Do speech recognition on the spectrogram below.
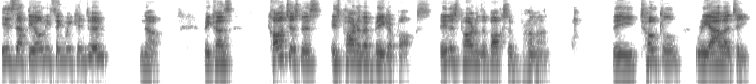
is that the only thing we can do? No, because consciousness is part of a bigger box. It is part of the box of Brahman, the total reality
